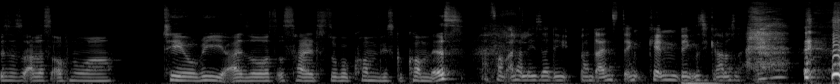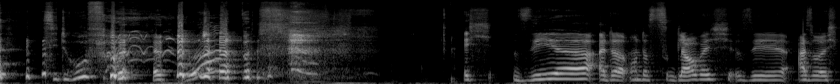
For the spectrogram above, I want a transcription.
ist es alles auch nur Theorie. Also es ist halt so gekommen, wie es gekommen ist. vom aller Leser, die Band 1 denk kennen, denken sich gerade so, hä? Ist sie doof? Ich sehe, Alter, und das glaube ich, sehe, also ich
